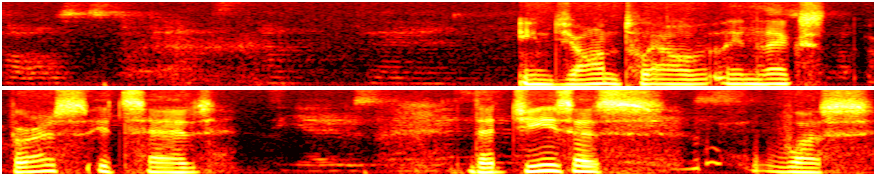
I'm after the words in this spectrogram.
12 så står det att, att in John 12, in the next verse, it Jerusalem that Jesus was,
